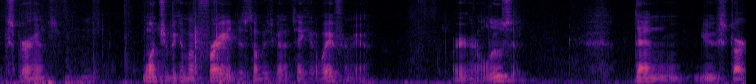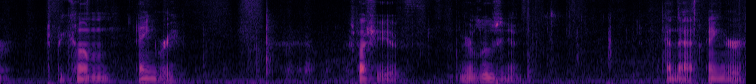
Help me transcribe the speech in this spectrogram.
experience. Mm-hmm. Once you become afraid that somebody's going to take it away from you, or you're going to lose it, then you start to become angry, especially if you're losing it. And that anger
